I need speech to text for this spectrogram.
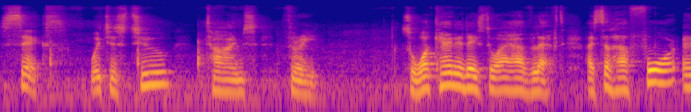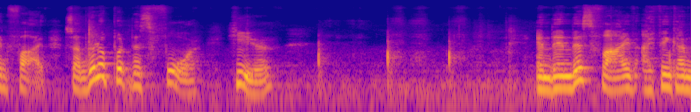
6, which is 2 times 3. So what candidates do I have left? I still have 4 and 5. So I'm to put this 4 here. And then this 5, I think I'm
